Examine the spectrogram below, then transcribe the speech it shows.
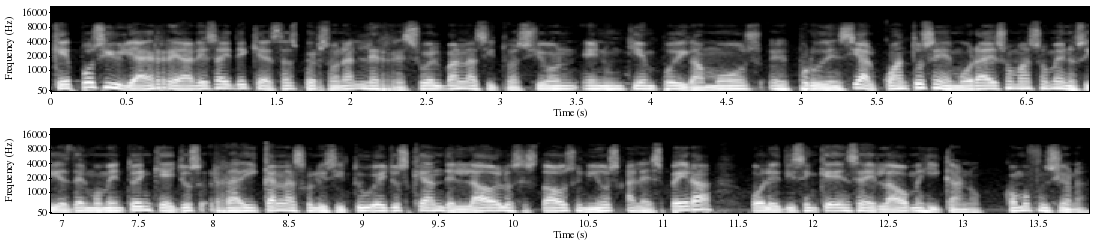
¿Qué posibilidades reales hay de que a estas personas les resuelvan la situación en un tiempo, digamos, eh, prudencial? ¿Cuánto se demora eso más o menos? Y desde el momento en que ellos radican la solicitud, ¿ellos quedan del lado de los Estados Unidos a la espera o les dicen quédense del lado mexicano? ¿Cómo funciona?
